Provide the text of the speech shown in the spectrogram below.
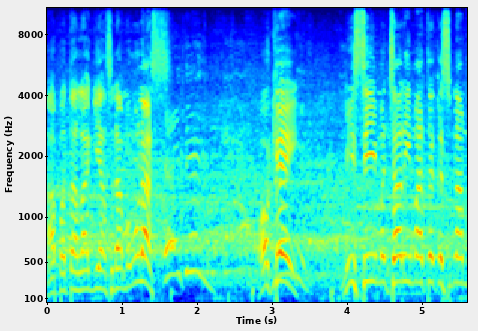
Apatah lagi yang sedang mengulas. 18. Okey. Misi mencari mata ke-19.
